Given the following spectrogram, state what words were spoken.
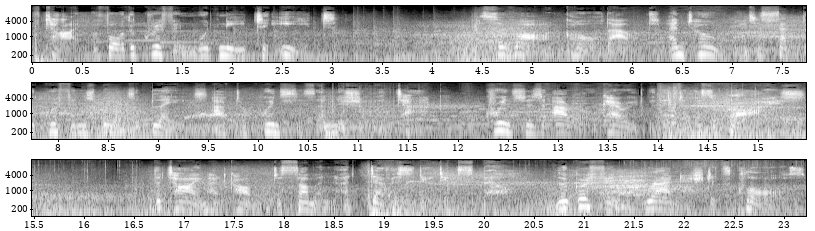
of time before the griffin would need to eat. Savan called out and told me to set the griffin's wings ablaze after Quince's initial attack. Quince's arrow carried with it a surprise. The time had come to summon a devastating spell. The griffin brandished its claws,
